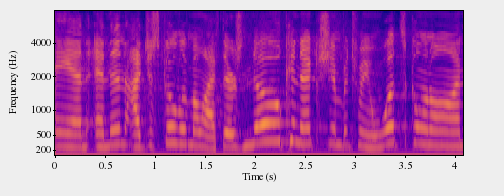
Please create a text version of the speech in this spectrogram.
and and then I just go live my life. There's no connection between what's going on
